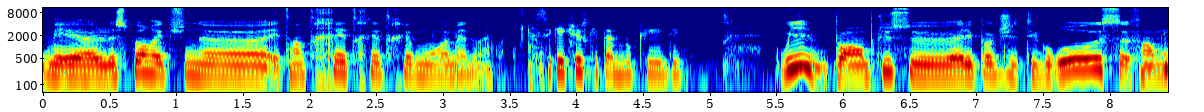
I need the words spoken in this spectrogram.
Mais euh, le sport est, une, euh, est un très, très, très bon remède, ouais. C'est quelque chose qui t'a beaucoup aidé. Oui, bon, en plus, euh, à l'époque, j'étais grosse. Enfin, bon,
